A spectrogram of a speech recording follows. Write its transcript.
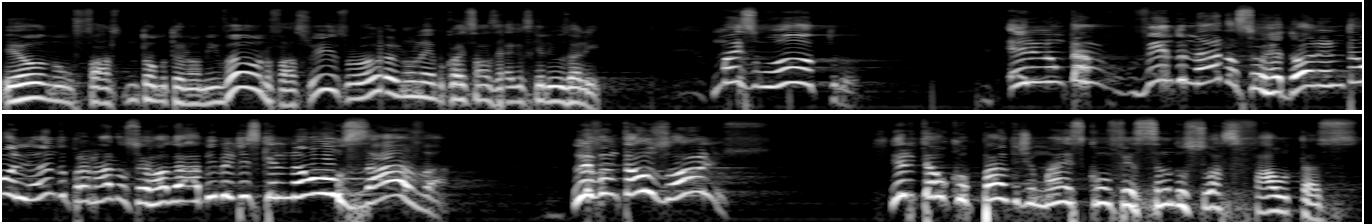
Eu não faço, não tomo teu nome em vão, não faço isso, eu não lembro quais são as regras que ele usa ali. Mas o outro, ele não está vendo nada ao seu redor, ele não está olhando para nada ao seu redor. A Bíblia diz que ele não ousava levantar os olhos. Ele está ocupado demais confessando suas faltas,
